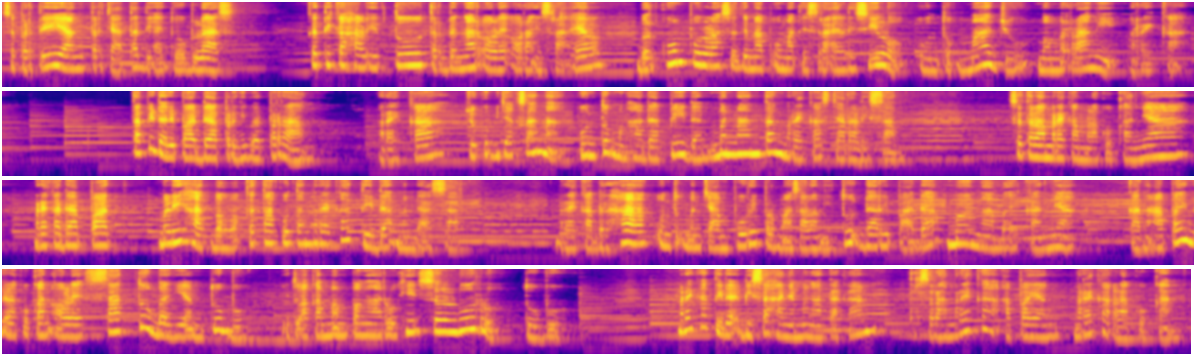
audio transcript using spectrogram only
seperti yang tercatat di ayat 12. Ketika hal itu terdengar oleh orang Israel, berkumpullah segenap umat Israel di Silo untuk maju memerangi mereka. Tapi daripada pergi berperang, mereka cukup bijaksana untuk menghadapi dan menantang mereka secara lisan. Setelah mereka melakukannya, mereka dapat melihat bahwa ketakutan mereka tidak mendasar mereka berhak untuk mencampuri permasalahan itu daripada mengabaikannya. Karena apa yang dilakukan oleh satu bagian tubuh itu akan mempengaruhi seluruh tubuh. Mereka tidak bisa hanya mengatakan terserah mereka apa yang mereka lakukan.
